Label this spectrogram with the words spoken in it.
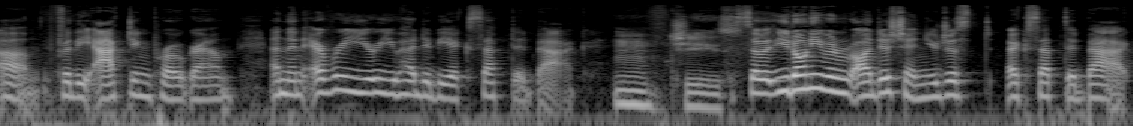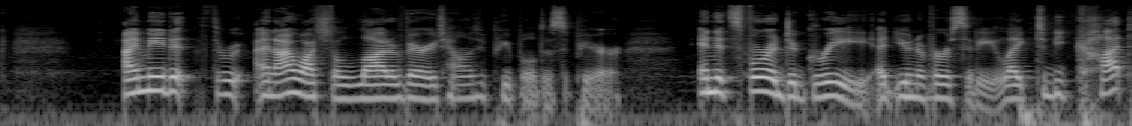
um, for the acting program. And then every year you had to be accepted back. Mm, Jeez. So you don't even audition, you're just accepted back. I made it through, and I watched a lot of very talented people disappear. And it's for a degree at university. Like to be cut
